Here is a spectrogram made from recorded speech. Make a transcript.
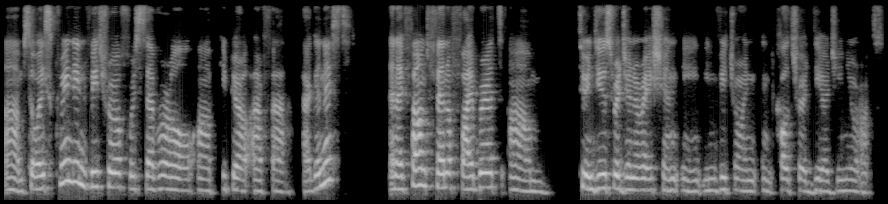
Um, so I screened in vitro for several uh, PPAR alpha agonists, and I found fenofibrate um, to induce regeneration in, in vitro in, in cultured DRG neurons.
